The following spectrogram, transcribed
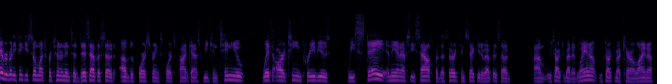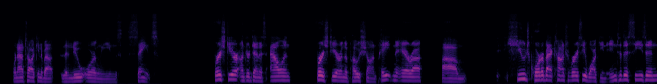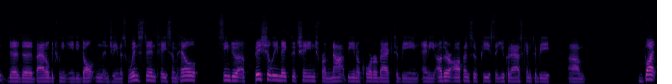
Hey, everybody, thank you so much for tuning into this episode of the Fourth String Sports Podcast. We continue with our team previews. We stay in the NFC South for the third consecutive episode. Um, we talked about Atlanta, we talked about Carolina. We're now talking about the New Orleans Saints. First year under Dennis Allen, first year in the post Sean Payton era. Um, huge quarterback controversy walking into this season. The the battle between Andy Dalton and Jameis Winston, Taysom Hill seemed to officially make the change from not being a quarterback to being any other offensive piece that you could ask him to be. Um, but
